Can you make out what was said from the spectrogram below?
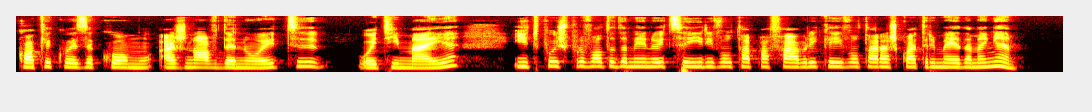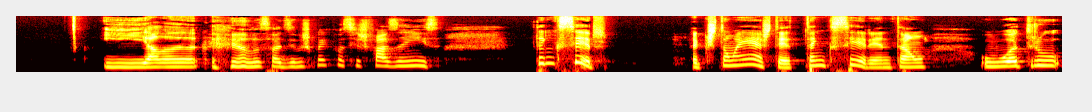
qualquer coisa como às nove da noite, oito e meia, e depois por volta da meia-noite sair e voltar para a fábrica e voltar às quatro e meia da manhã. E ela, ela só dizia, mas como é que vocês fazem isso? Tem que ser. A questão é esta, é tem que ser. Então o outro,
